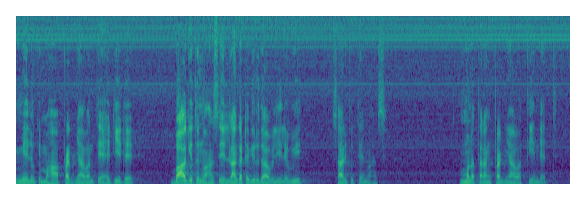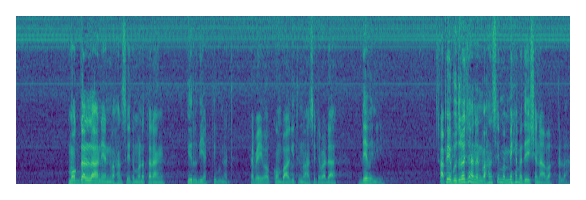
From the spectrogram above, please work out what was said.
මේ ලෝකෙ මහා ප්‍රඥාවන්තය හැටියට භාග්‍යතුන් වහන්සේ ළඟට විරුදාවලිය ලැබුවේ සාරිපුත්තයන් වහන්සේ. මොන තරං ප්‍රඥාවක් තියෙන්ට ඇත්. මොග්ගල්ලානයන් වහන්සේට මොන තරං ඉරදියක් තිබුණද හැබැයි ඔක්කොම් භාගිතුන් වහසට වඩා දෙවනී. අපේ බුදුරජාණන් වහන්සේම මෙහෙම දේශනාවක් කළා.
